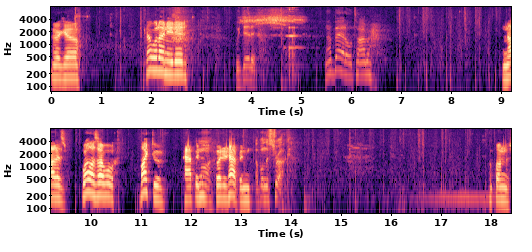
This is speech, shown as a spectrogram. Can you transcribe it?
There we go. Got what I needed. We did it. Not bad, old timer. Not as well as I would like to have happened, but it happened. Up on this truck. Up on this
